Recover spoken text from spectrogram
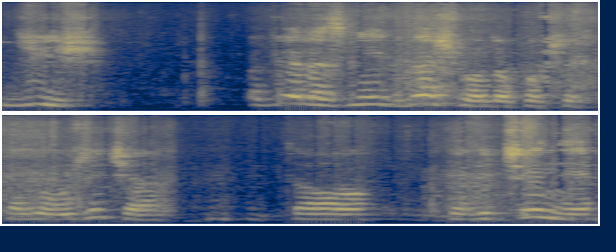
Dziś o wiele z nich weszło do powszechnego użycia, to te wyczyny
